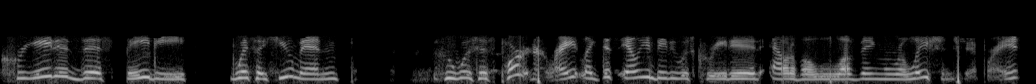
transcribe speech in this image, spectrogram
created this baby with a human who was his partner, right? Like this alien baby was created out of a loving relationship, right?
